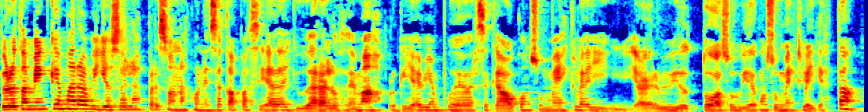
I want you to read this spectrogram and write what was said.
pero también qué maravillosas las personas con esa capacidad de ayudar a los demás, porque ella bien puede haberse quedado con su mezcla y haber vivido toda su vida con su mezcla y ya está.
